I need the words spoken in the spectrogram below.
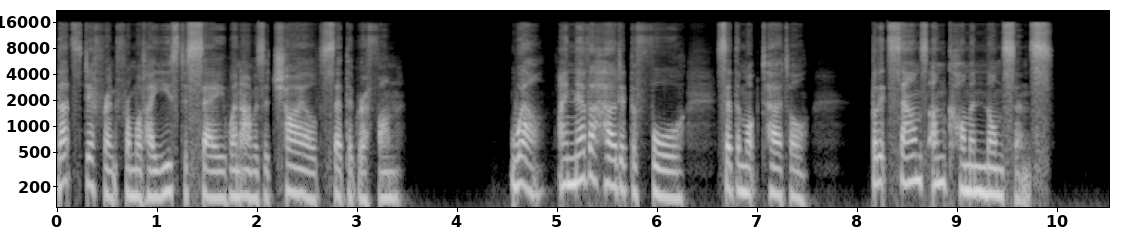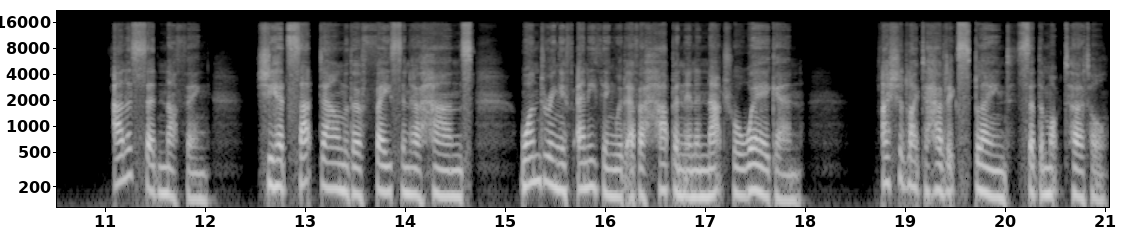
That's different from what I used to say when I was a child, said the Gryphon. Well, I never heard it before, said the Mock Turtle, but it sounds uncommon nonsense. Alice said nothing. She had sat down with her face in her hands, wondering if anything would ever happen in a natural way again. I should like to have it explained, said the Mock Turtle.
